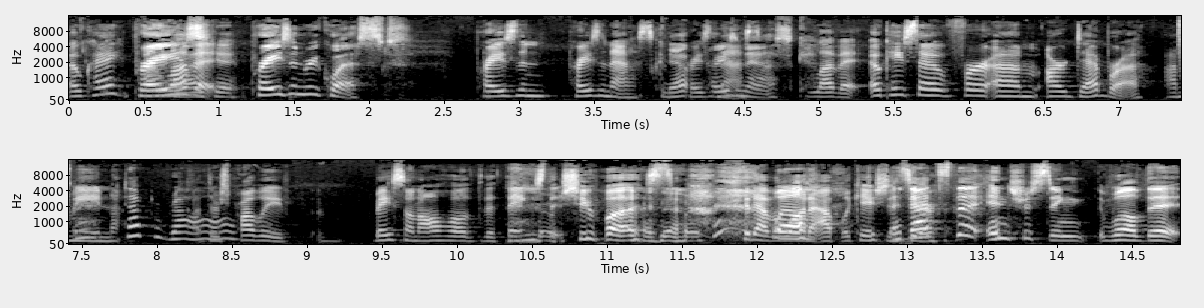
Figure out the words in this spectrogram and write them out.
Okay. praise I love it. it. praise and request Praise and praise and ask. Yep, praise, praise and, and ask. ask. Love it. Okay, so for um, our Deborah, I mean, Deborah. there's probably based on all of the things that she was, could have a lot of applications here. That's the interesting, well, the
